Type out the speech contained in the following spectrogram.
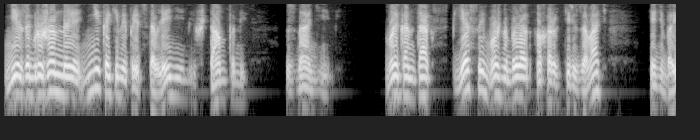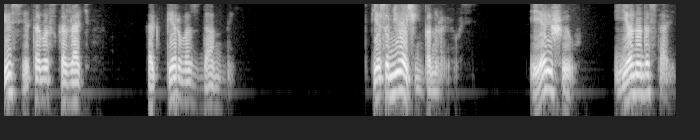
не загруженное никакими представлениями, штампами, знаниями. Мой контакт с пьесой можно было охарактеризовать, я не боюсь этого сказать, как первозданный. Пьеса мне очень понравилась. И я решил, ее надо ставить.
